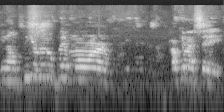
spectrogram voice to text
You know, be a little bit more, how can I say,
